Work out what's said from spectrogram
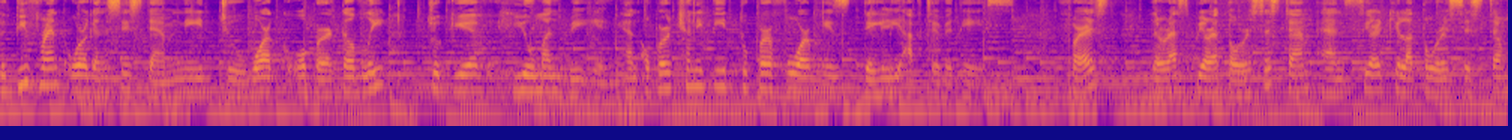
the different organ system need to work cooperatively to give human being an opportunity to perform his daily activities. First, the respiratory system and circulatory system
